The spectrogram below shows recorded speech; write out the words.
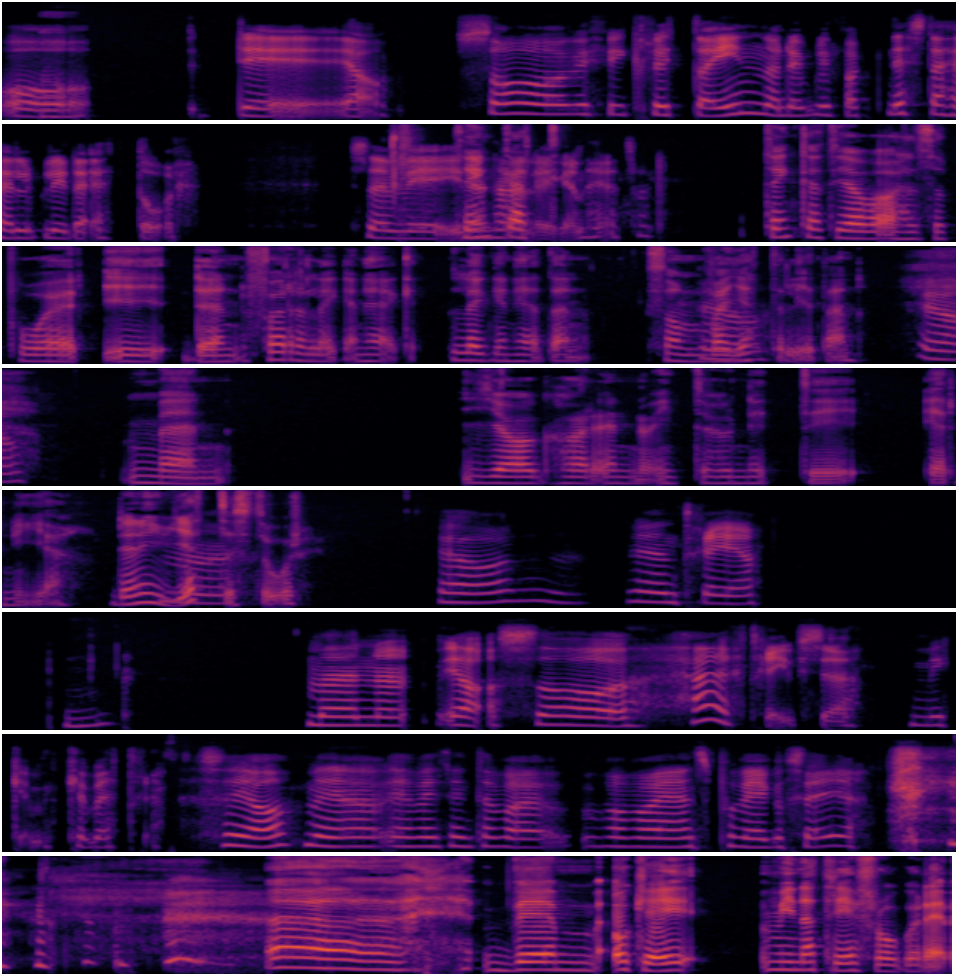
Och Mm. det, ja. Så vi fick flytta in och det blir faktiskt, nästa helg blir det ett år. Sen vi är i Tänk den här att- lägenheten. Tänk att jag var och hälsade på er i den förra lägenhe- lägenheten som var Ja. jätteliten. Ja. Men jag har ännu inte hunnit till er nya. Den är ju Nej. jättestor. Ja, det är en trea. Mm. Men eh, ja, så här trivs jag mycket, mycket bättre. Så ja, men jag, jag vet inte vad, vad var jag ens på väg att säga. Eh, vem, okej, mina tre frågor är.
